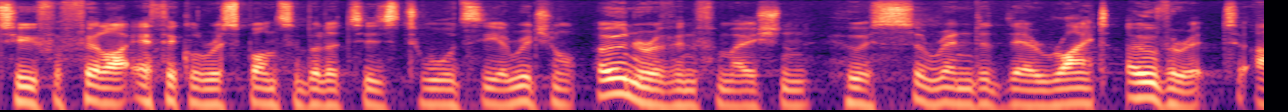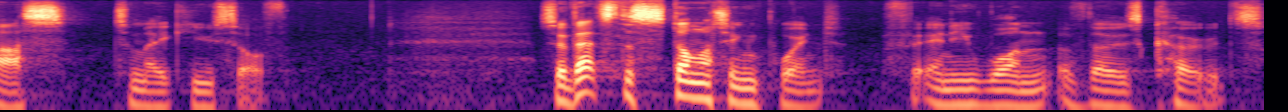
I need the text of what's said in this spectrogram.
to fulfill our ethical responsibilities towards the original owner of information who has surrendered their right over it to us to make use of. So that's the starting point for any one of those codes.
